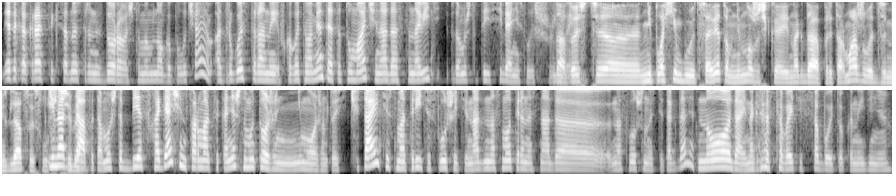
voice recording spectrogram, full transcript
Это как раз-таки, с одной стороны, здорово, что мы много получаем, а с другой стороны, в какой-то момент это тумач, и надо остановить, потому что ты себя не слышишь. Да, то есть э, неплохим будет советом немножечко иногда притормаживать, замедляться и слушать иногда, себя. Иногда, потому что без входящей информации, конечно, мы тоже не можем. То есть читайте, смотрите, слушайте, надо насмотренность, надо наслушанность и так далее. Но да, иногда оставайтесь с собой только наедине.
